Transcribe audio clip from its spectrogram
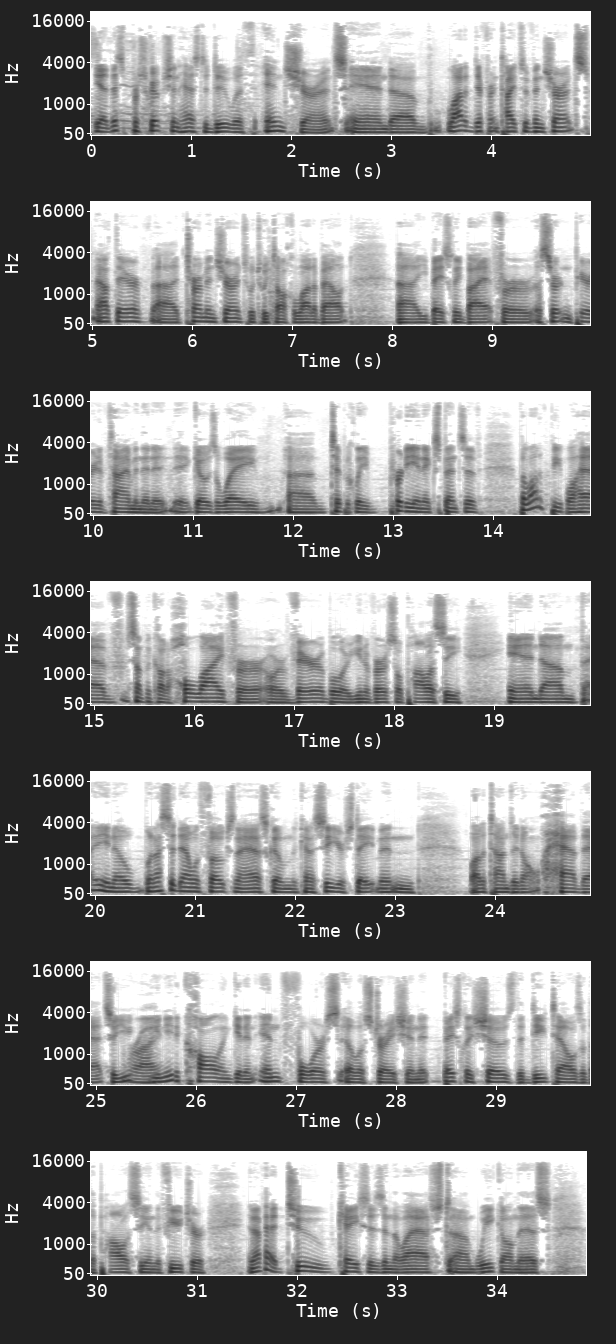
Yeah, this prescription has to do with insurance and uh, a lot of different types of insurance out there. Uh, term insurance, which we talk a lot about, uh, you basically buy it for a certain period of time and then it, it goes away. Uh, typically, pretty inexpensive. But a lot of people have something called a whole life or, or variable or universal policy. And um, you know, when I sit down with folks and I ask them to kind of see your statement and a lot of times they don't have that. So you, right. you need to call and get an in force illustration. It basically shows the details of the policy in the future. And I've had two cases in the last um, week on this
